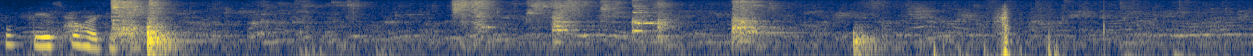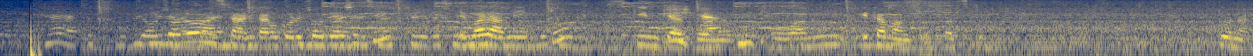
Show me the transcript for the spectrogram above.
খুব টেস্টও হয় খেতে। স্নান করে চলে এসেছি। এবার আমি একটু স্কিন কেয়ার করব। তো আমি এটা মাংস ফার্স্টে টোনার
